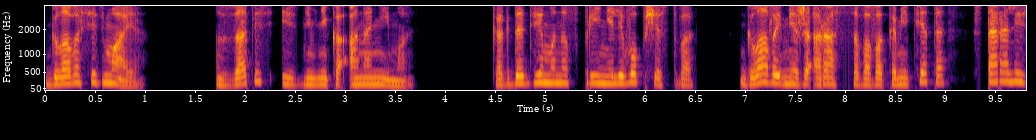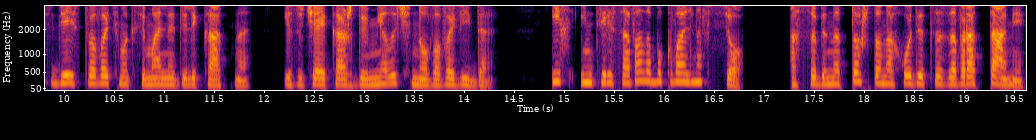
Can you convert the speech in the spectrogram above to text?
Глава 7. Запись из дневника анонима. Когда демонов приняли в общество, главы межрасового комитета старались действовать максимально деликатно, изучая каждую мелочь нового вида. Их интересовало буквально все, особенно то, что находится за вратами,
